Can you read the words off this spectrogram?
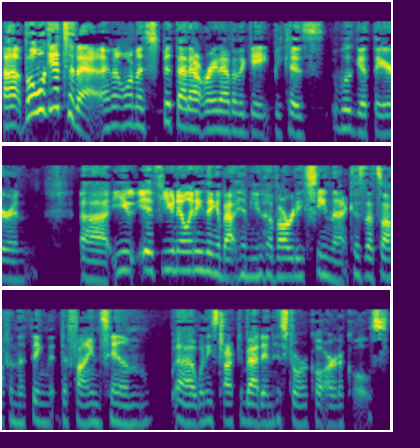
Uh, but we'll get to that. I don't want to spit that out right out of the gate because we'll get there and uh, you, if you know anything about him, you have already seen that because that's often the thing that defines him uh, when he's talked about in historical articles.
